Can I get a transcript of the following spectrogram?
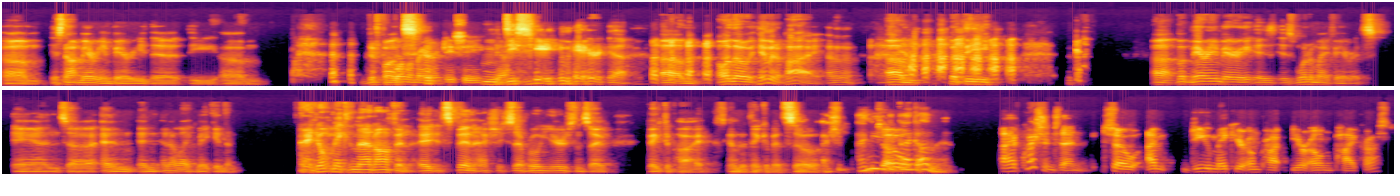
Um, it's not Marion berry, the the um, defunct Former mayor of DC. Yeah. DC mayor. Yeah. Um, although him and a pie, I don't know. Um, but the uh, but Marionberry is is one of my favorites, and uh, and and and I like making them. And I don't make them that often. It's been actually several years since I've baked a pie. Come to think of it, so I should I need to get back on that. I have questions then. So, I'm. Do you make your own pie, your own pie crust?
